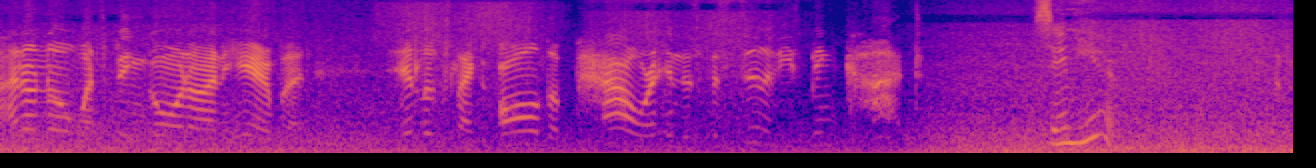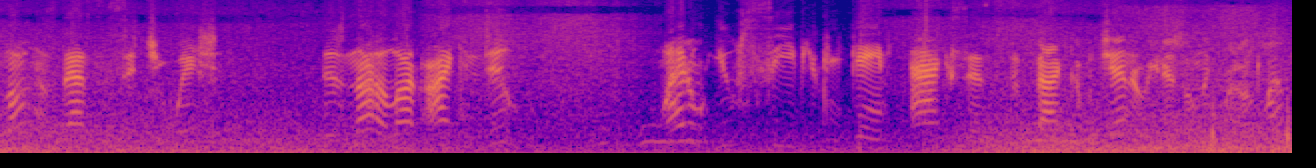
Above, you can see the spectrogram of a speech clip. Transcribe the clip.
I don't know what's been going on here, but it looks like all the power in this facility's been cut. Same here. As long as that's the situation, there's not a lot I can do. Why don't you see if you can gain access to the backup generators on the ground level?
